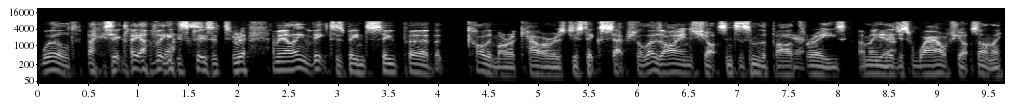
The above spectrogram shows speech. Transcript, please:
world. Basically, I think yes. it's, it's a terrific. I mean, I think Viktor's been superb, but Collin Morikawa is just exceptional. Those iron shots into some of the par yeah. threes. I mean, yeah. they're just wow shots, aren't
